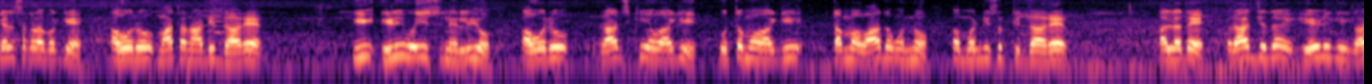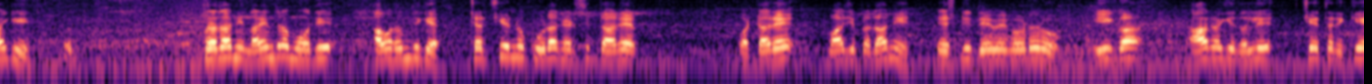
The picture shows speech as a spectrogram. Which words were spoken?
ಕೆಲಸಗಳ ಬಗ್ಗೆ ಅವರು ಮಾತನಾಡಿದ್ದಾರೆ. ಈ ಇಳಿ ವಯಸ್ಸಿನಲ್ಲಿಯೂ ಅವರು ರಾಜಕೀಯವಾಗಿ ಉತ್ತಮವಾಗಿ ತಮ್ಮ ವಾದವನ್ನು ಮಂಡಿಸುತ್ತಿದ್ದಾರೆ. ಅಲ್ಲದೆ ರಾಜ್ಯದ ಏಳಿಗೆಗಾಗಿ ಪ್ರಧಾನಿ ನರೇಂದ್ರ ಮೋದಿ ಅವರೊಂದಿಗೆ ಚರ್ಚೆಯನ್ನು ಕೂಡ ನಡೆಸಿದ್ದಾರೆ. ಒಟ್ಟಾರೆ ಮಾಜಿ ಪ್ರಧಾನಿ ಎಚ್ ಡಿ ದೇವೇಗೌಡರು ಈಗ ಆರೋಗ್ಯದಲ್ಲಿ ಚೇತರಿಕೆ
